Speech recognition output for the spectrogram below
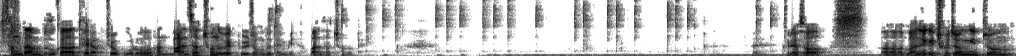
상단부가 대략적으로 한 14,500불 정도 됩니다. 14,500. 네, 그래서 어, 만약에 조정이 좀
